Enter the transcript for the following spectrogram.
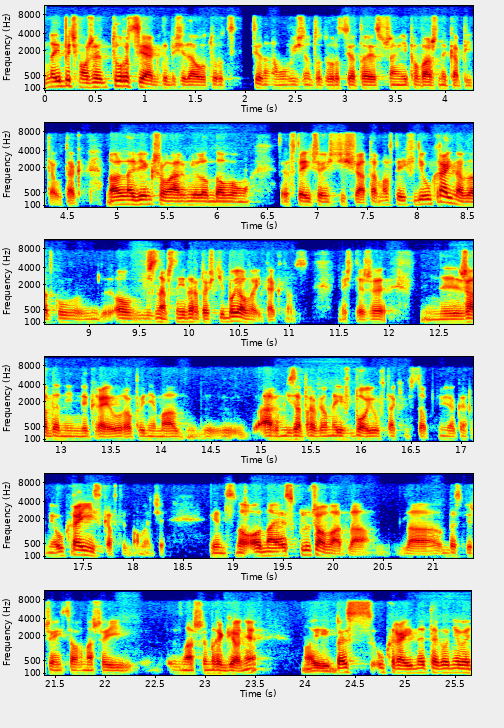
No i być może Turcja, gdyby się dało Turcję namówić, no to Turcja to jest przynajmniej poważny kapitał, tak. No ale największą armię lądową w tej części świata ma w tej chwili Ukraina, w dodatku o znacznej wartości bojowej, tak. No, myślę, że y, żaden inny kraj Europy nie ma armii zaprawionej w boju w takim stopniu jak armia ukraińska w tym momencie. Więc no, ona jest kluczowa dla, dla bezpieczeństwa w, naszej, w naszym regionie. No i bez Ukrainy tego nie,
